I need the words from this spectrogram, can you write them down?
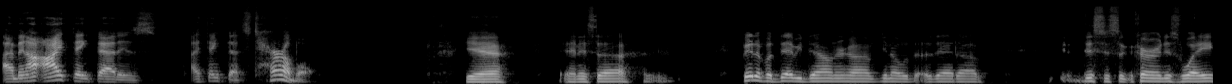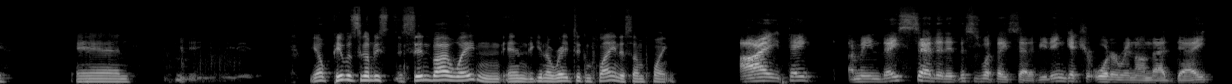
I mean, I, I think that is, I think that's terrible. Yeah, and it's a bit of a Debbie Downer. Uh, you know th- that uh, this is occurring this way, and you know people's gonna be sitting by waiting and you know ready to complain at some point. I think, I mean, they said that it, this is what they said. If you didn't get your order in on that day,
